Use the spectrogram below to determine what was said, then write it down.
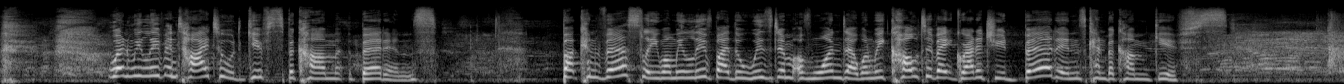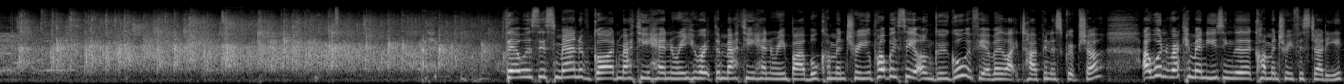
when we live entitled, gifts become burdens. But conversely, when we live by the wisdom of wonder, when we cultivate gratitude, burdens can become gifts. There was this man of God, Matthew Henry, who wrote the Matthew Henry Bible commentary. You'll probably see it on Google if you ever like type in a scripture. I wouldn't recommend using the commentary for study,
